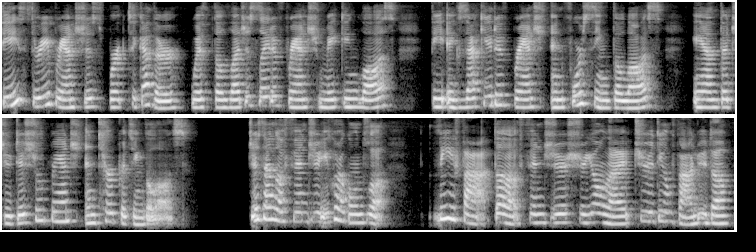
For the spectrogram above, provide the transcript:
These three branches work together, with the legislative branch making laws, the executive branch enforcing the laws, and the judicial branch interpreting the laws. 这三个分支一块工作。立法的分支是用来制定法律的，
